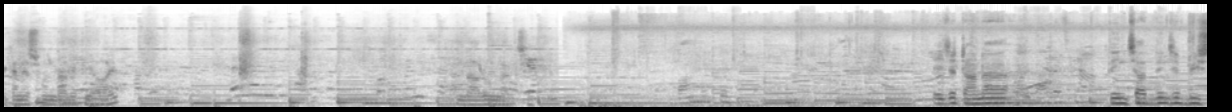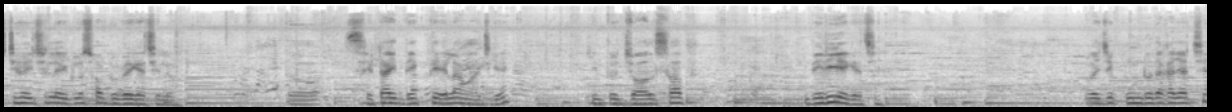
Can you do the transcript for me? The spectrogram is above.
এখানে সন্ধ্যা আরতি হয়। দারুণ লাগছে। এই যে টানা তিন, চার দিন যে বৃষ্টি হয়েছিল, এগুলো সব ডুবে গেছিল। তো সেটাই দেখতে এলাম আজকে। কিন্তু জল সব বেরিয়ে গেছে। ওই যে কুণ্ড দেখা যাচ্ছে,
